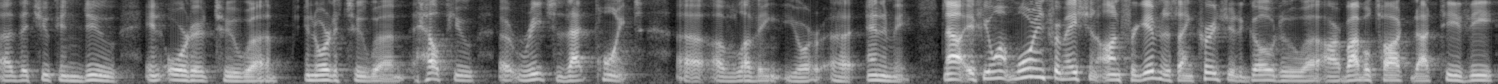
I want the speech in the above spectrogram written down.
uh, that you can do in order to, uh, in order to uh, help you uh, reach that point uh, of loving your enemy. Now, if you want more information on forgiveness, I encourage you to go to uh, our BibleTalk.tv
